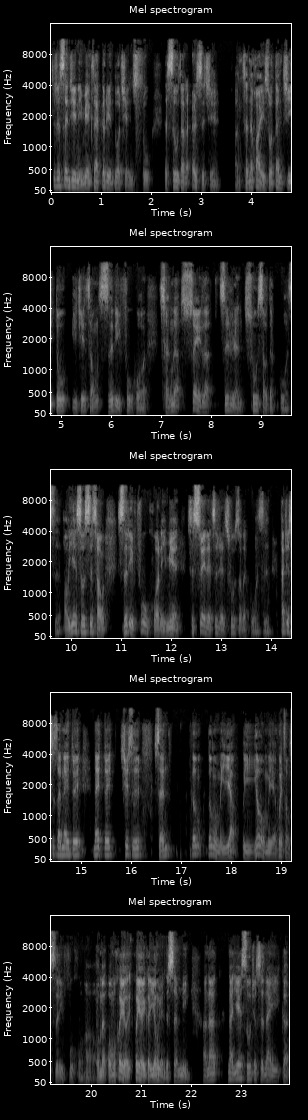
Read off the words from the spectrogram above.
这是圣经里面在哥林多前书的十五章的二十节。啊，神的话语说，但基督已经从死里复活，成了睡了之人出手的果子。哦，耶稣是从死里复活，里面是睡了之人出手的果子。他就是在那堆那堆，其实神跟跟我们一样，以后我们也会从死里复活哈。我们我们会有会有一个永远的生命啊。那那耶稣就是那一个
